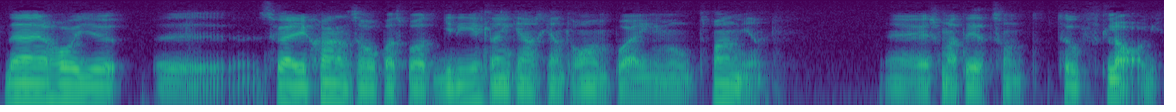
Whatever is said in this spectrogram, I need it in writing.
Där har ju eh, Sverige chans att hoppas på att Grekland kanske kan ta en poäng mot Spanien. Eh, eftersom att det är ett sånt tufft lag.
